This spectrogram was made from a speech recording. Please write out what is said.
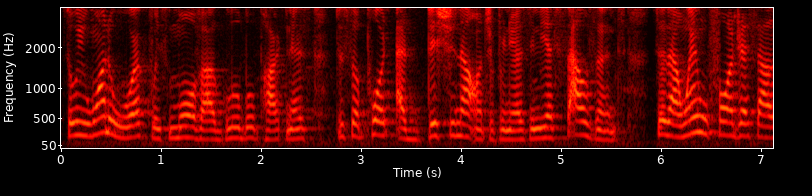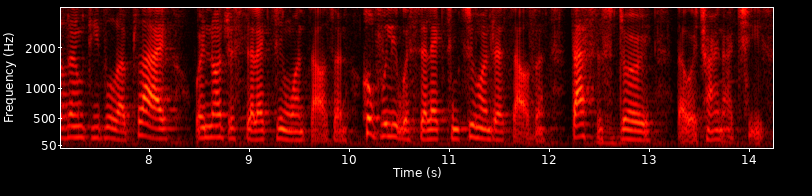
So we want to work with more of our global partners to support additional entrepreneurs in their thousands so that when 400,000 people apply, we're not just selecting 1,000. Hopefully we're selecting 200,000. That's the story that we're trying to achieve.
